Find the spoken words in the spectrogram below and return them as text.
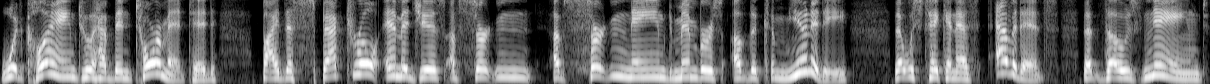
would claim to have been tormented by the spectral images of certain of certain named members of the community that was taken as evidence that those named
